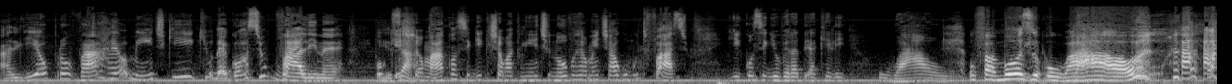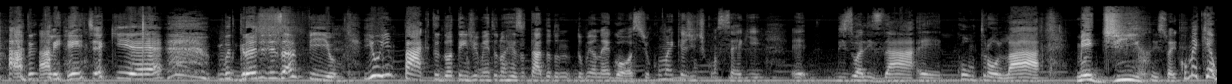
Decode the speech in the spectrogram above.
ali é o provar realmente que, que o negócio vale, né? Porque Exato. chamar, conseguir chamar cliente novo realmente é algo muito fácil. E conseguiu ver aquele uau. O famoso uau. do cliente é que é um grande desafio. E o impacto do atendimento no resultado do, do meu negócio? Como é que a gente consegue é, visualizar, é, controlar, medir isso aí? Como é que é o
